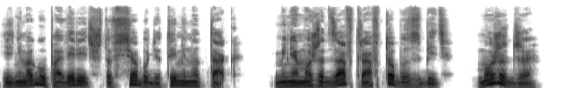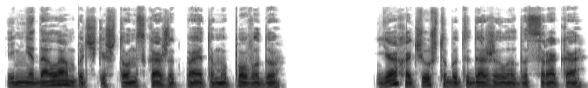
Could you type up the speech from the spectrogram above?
я не могу поверить, что все будет именно так. Меня может завтра автобус сбить. Может же? И мне до лампочки, что он скажет по этому поводу. Я хочу, чтобы ты дожила до сорока.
